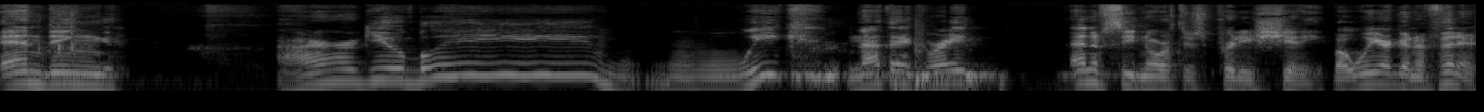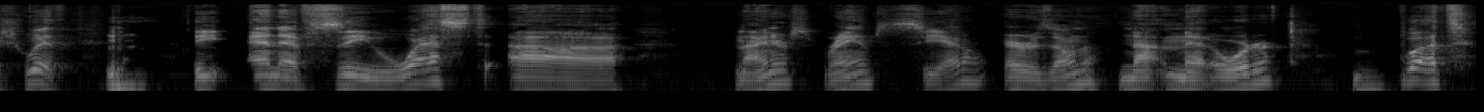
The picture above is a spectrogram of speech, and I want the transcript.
ending arguably weak, not that great. NFC North is pretty shitty, but we are going to finish with the NFC West. Uh, Niners, Rams, Seattle, Arizona, not in that order, but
